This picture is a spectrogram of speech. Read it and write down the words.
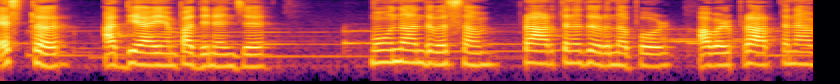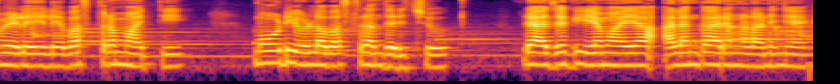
എസ്തർ അധ്യായം പതിനഞ്ച്. മൂന്നാം ദിവസം പ്രാർത്ഥന തീർന്നപ്പോൾ അവൾ പ്രാർത്ഥനാവേളയിലെ വസ്ത്രം മാറ്റി മോടിയുള്ള വസ്ത്രം ധരിച്ചു. രാജകീയമായ അലങ്കാരങ്ങൾ അണിഞ്ഞ്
